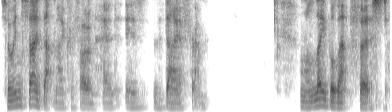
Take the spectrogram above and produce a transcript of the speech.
So inside that microphone head is the diaphragm. And we'll label that first.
